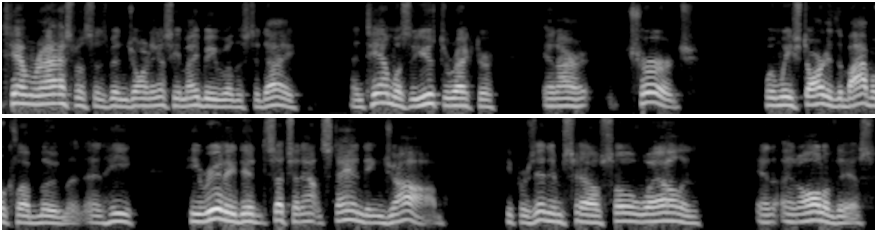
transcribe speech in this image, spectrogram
Tim Rasmussen's been joining us. He may be with us today. And Tim was the youth director in our church when we started the Bible Club movement. And he he really did such an outstanding job. He presented himself so well and and, and all of this.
